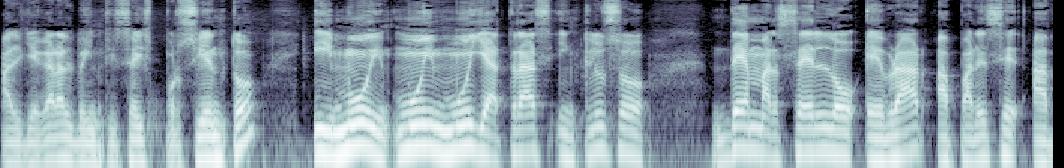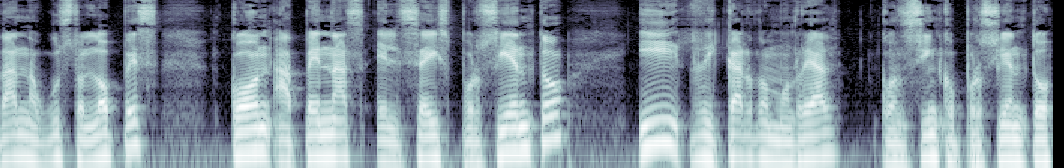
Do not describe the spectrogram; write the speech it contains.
al llegar al 26% y muy, muy, muy atrás, incluso de Marcelo Ebrard aparece Adán Augusto López con apenas el 6% y Ricardo Monreal con 5%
